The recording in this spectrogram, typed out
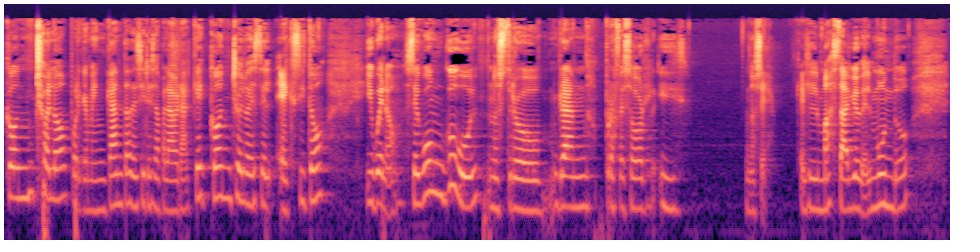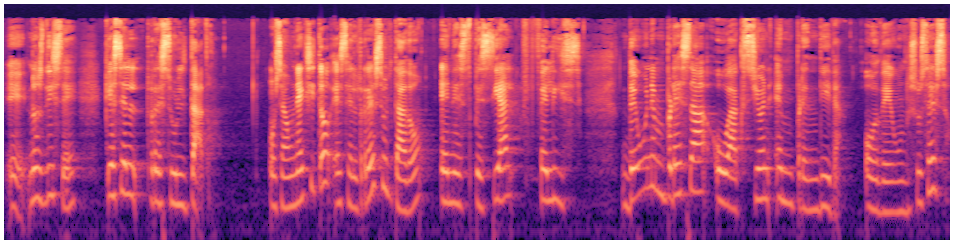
concholo, porque me encanta decir esa palabra, qué concholo es el éxito. Y bueno, según Google, nuestro gran profesor y no sé, el más sabio del mundo, eh, nos dice que es el resultado. O sea, un éxito es el resultado, en especial feliz, de una empresa o acción emprendida o de un suceso.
